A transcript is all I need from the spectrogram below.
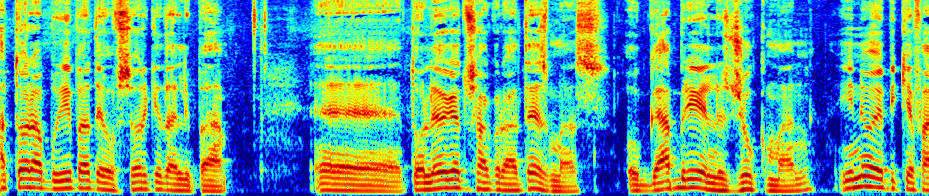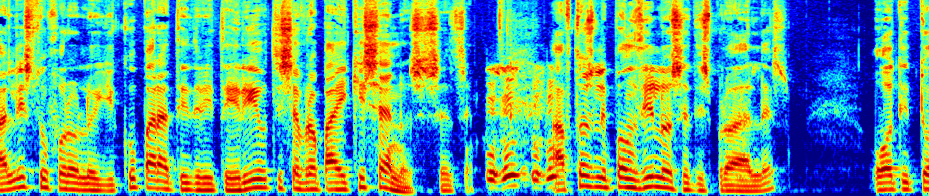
Α, τώρα που είπατε offshore και τα λοιπά, ε, το λέω για τους ακροατές μας. Ο Γκάμπριελ Ζούκμαν είναι ο επικεφαλής του φορολογικού παρατηρητηρίου της Ευρωπαϊκής Ένωσης. Αυτός λοιπόν δήλωσε τις προάλλες ότι το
